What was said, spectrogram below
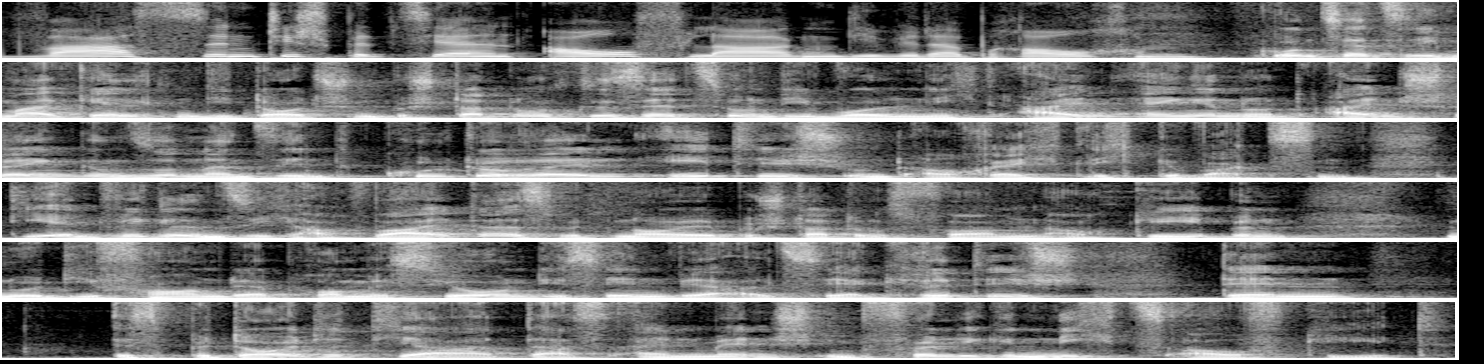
Was sind die speziellen Auflagen, die wir da brauchen? Grundsätzlich mal gelten die deutschen Bestattungsgesetze und die wollen nicht einengen und einschränken, sondern sind kulturell, ethisch und auch rechtlich gewachsen. Die entwickeln sich auch weiter. Es wird neue Bestattungsformen auch geben. Nur die Form der Promission, die sehen wir als sehr kritisch, denn es bedeutet ja, dass ein Mensch im völligen Nichts aufgeht.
